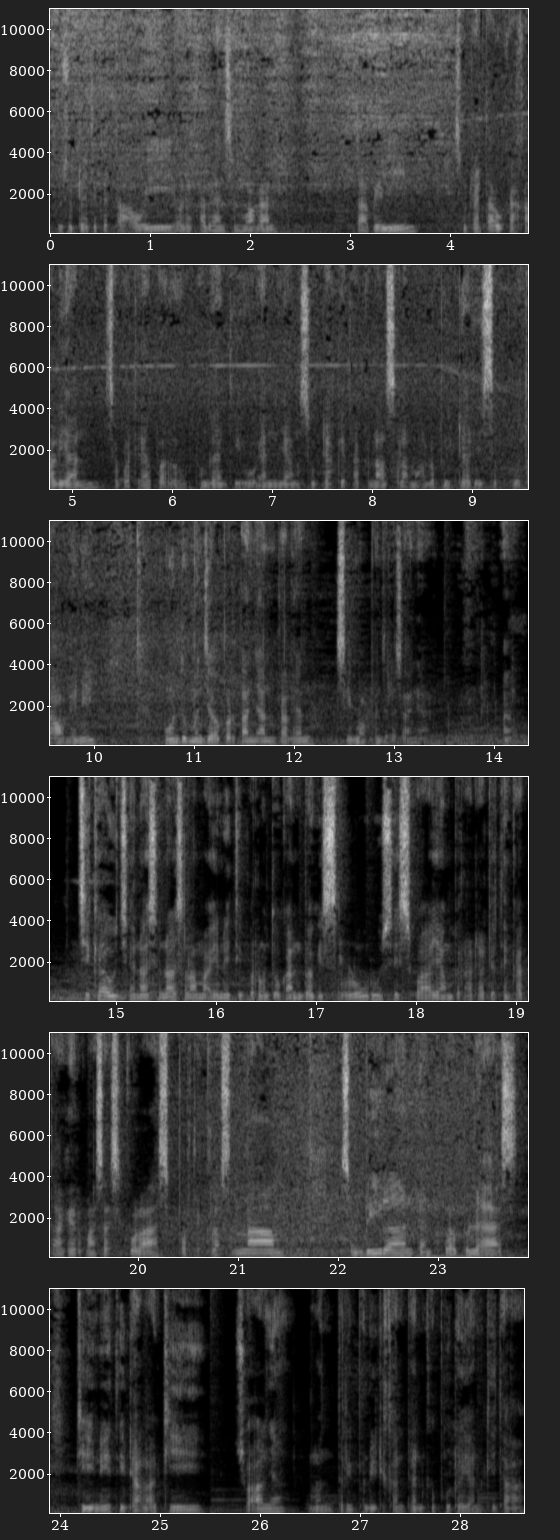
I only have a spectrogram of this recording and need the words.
sudah diketahui oleh kalian semua kan? Tapi sudah tahukah kalian seperti apa pengganti UN yang sudah kita kenal selama lebih dari 10 tahun ini? Untuk menjawab pertanyaan kalian, simak penjelasannya. Jika ujian nasional selama ini diperuntukkan bagi seluruh siswa yang berada di tingkat akhir masa sekolah seperti kelas 6, 9, dan 12, kini tidak lagi. Soalnya Menteri Pendidikan dan Kebudayaan kita,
